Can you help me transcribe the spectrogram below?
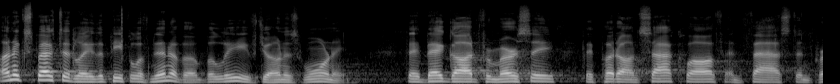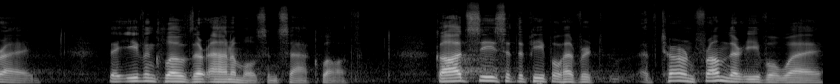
Unexpectedly, the people of Nineveh believe Jonah's warning. They beg God for mercy they put on sackcloth and fast and pray. They even clothe their animals in sackcloth. God sees that the people have, re- have turned from their evil way,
